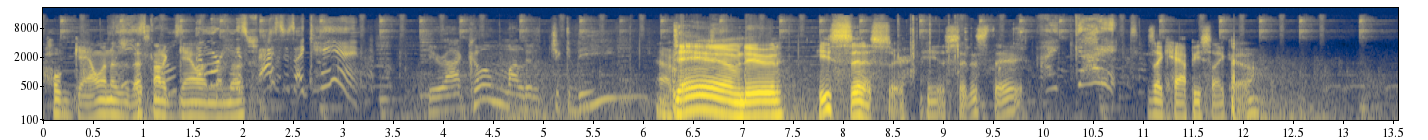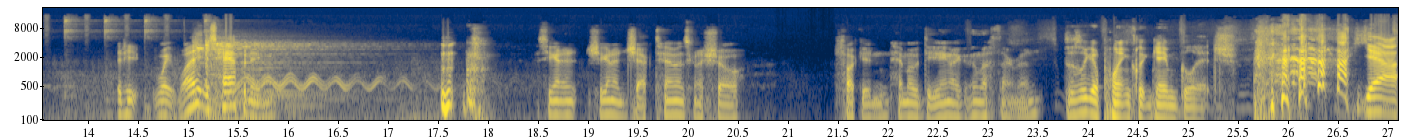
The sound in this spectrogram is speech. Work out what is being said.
A whole gallon is that's not a gallon then that's. Fast as I can. Here I come, my little chickadee. Oh, Damn, dude. He's sinister. He is sinister. I got it. He's like happy psycho. Did he wait, what is happening? is he gonna she gonna eject him? It's gonna show fucking him ODing like Uma Thurman. This is like a point and click game glitch. yeah.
